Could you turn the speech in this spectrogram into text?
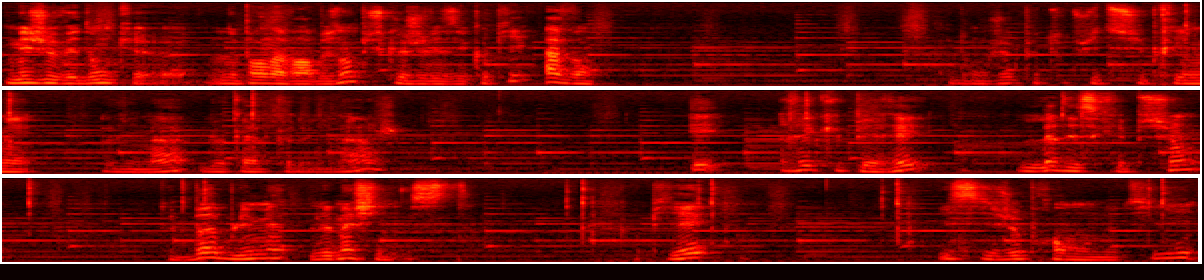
mais je vais donc euh, ne pas en avoir besoin puisque je les ai copiés avant. Donc je peux tout de suite supprimer le calque de l'image, et récupérer la description de Bob le, ma- le machiniste. Copier. Ici je prends mon outil,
